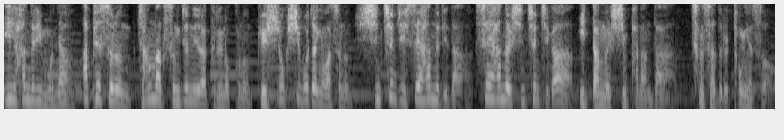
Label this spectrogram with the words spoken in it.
이 하늘이 뭐냐? 앞에서는 장막 성전이라 그래놓고는 계시록 15장에 와서는 신천지 새 하늘이다. 새 하늘 신천지가 이 땅을 심판한다. 천사들을 통해서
